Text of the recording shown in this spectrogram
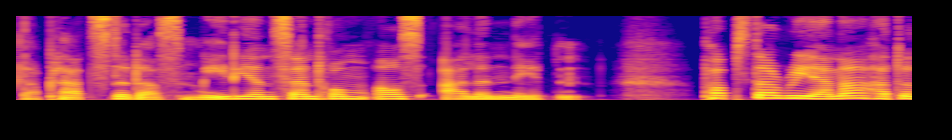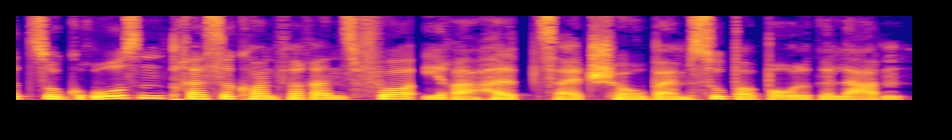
Da platzte das Medienzentrum aus allen Nähten. Popstar Rihanna hatte zur großen Pressekonferenz vor ihrer Halbzeitshow beim Super Bowl geladen.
